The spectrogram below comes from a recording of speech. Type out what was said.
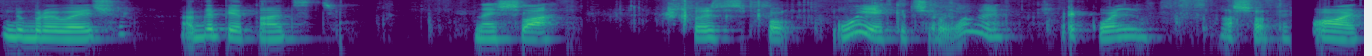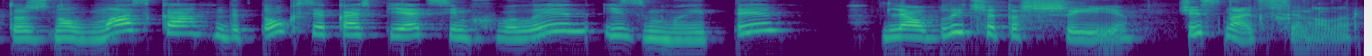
Добрий вечір. А де 15? Знайшла. Щось по. Ой, яке червоне. Прикольно. А що ти? Ой, тож знов маска, детокс якась 5-7 хвилин і змити для обличчя та шиї. 16 номер.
